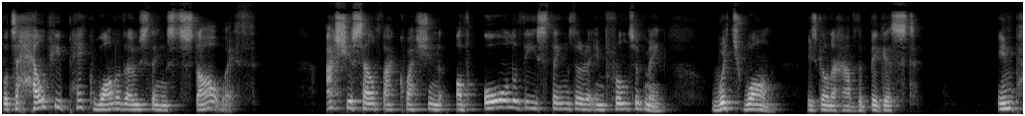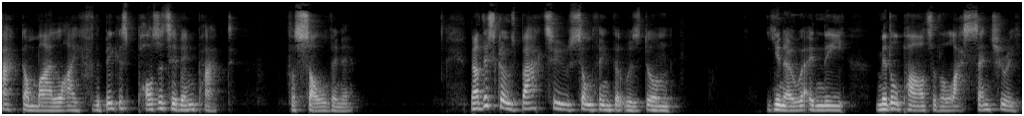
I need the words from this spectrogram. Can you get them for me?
but to help you pick one of those things to start with, ask yourself that question of all of these things that are in front of me, which one is going to have the biggest impact on my life, the biggest positive impact for solving it? Now, this goes back to something that was done, you know, in the middle part of the last century.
